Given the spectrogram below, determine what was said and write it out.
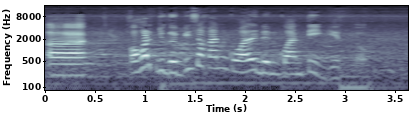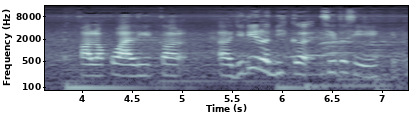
eh, cohort juga bisa kan kuali dan kuanti gitu. Kalau kuali kal- eh, jadi lebih ke situ sih gitu.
